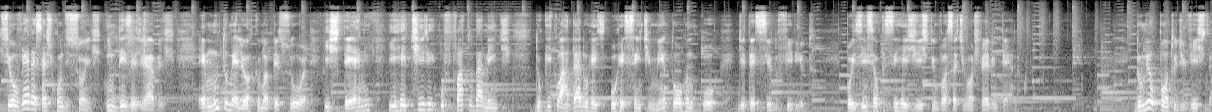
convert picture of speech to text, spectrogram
Se houver essas condições indesejáveis, é muito melhor que uma pessoa externe e retire o fato da mente do que guardar o, res o ressentimento ou rancor de ter sido ferido, pois isso é o que se registra em vossa atmosfera interna. Do meu ponto de vista,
